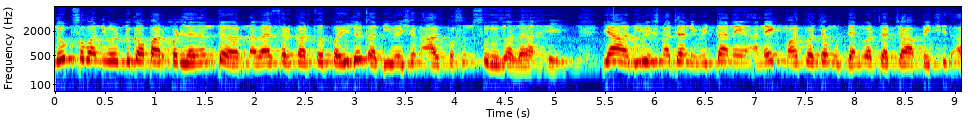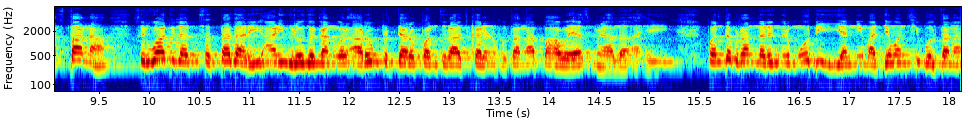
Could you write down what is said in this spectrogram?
लोकसभा निवडणुका पार पडल्यानंतर नव्या सरकारचं पहिलंच अधिवेशन आजपासून सुरू झालं आहे. या अधिवेशनाच्या निमित्ताने अनेक महत्त्वाच्या मुद्द्यांवर चर्चा अपेक्षित असताना सुरुवातीला सत्ताधारी आणि विरोधकांवर आरोप प्रत्यारोपांचं राजकारण होताना पाहावयास मिळालं आहे. पंतप्रधान नरेंद्र मोदी यांनी माध्यमांशी बोलताना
